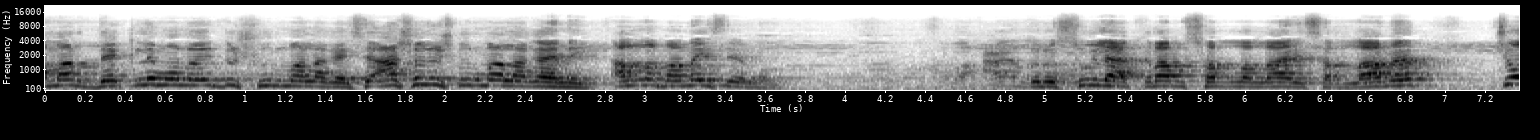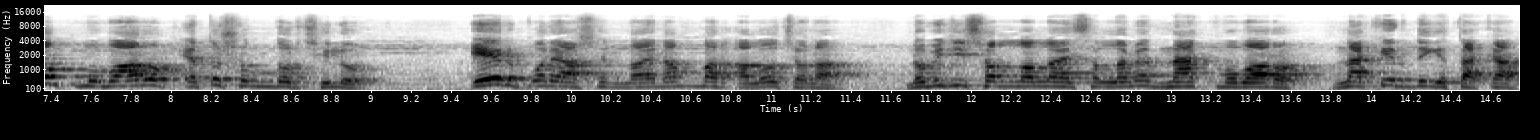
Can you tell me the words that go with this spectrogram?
আমার দেখলে মনে হয় তো সুরমা লাগাইছে, আসলে সুরমা লাগায় নাই, আল্লাহ বানাইছে এমন। রসুল আকরাম সাল্লাহ সাল্লামের চোখ মুবারক এত সুন্দর ছিল। এরপরে আসেন নয় নাম্বার আলোচনা। নবীজি সাল্লাহ সাল্লামের নাক মুবারক, নাকের দিকে তাকান।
